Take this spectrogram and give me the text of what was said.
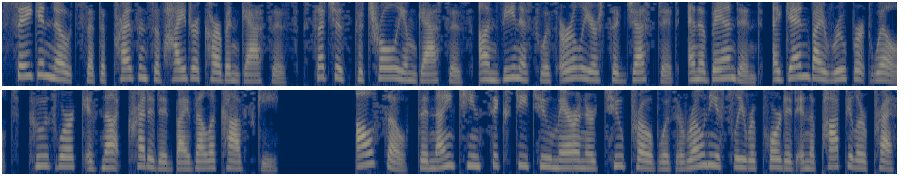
Sagan notes that the presence of hydrocarbon gases such as petroleum gases on Venus was earlier suggested, and abandoned, again by Rupert Wildt, whose work is not credited by Velikovsky. Also, the 1962 Mariner 2 probe was erroneously reported in the popular press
